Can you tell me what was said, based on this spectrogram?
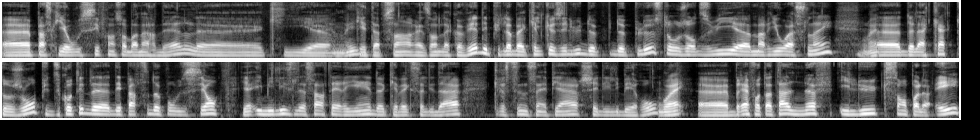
euh, parce qu'il y a aussi François Bonnardel euh, qui, Ben oui. qui est absent en raison de la COVID. Et puis là, ben, quelques élus de, de plus. Là, aujourd'hui, Mario Asselin de la CAQ toujours. Puis du côté de- des partis d'opposition, il y a Émilie Lessard-Terrien de Québec solidaire, Christine Saint-Pierre chez les libéraux. Euh, bref, au total, neuf élus qui sont pas là. Et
